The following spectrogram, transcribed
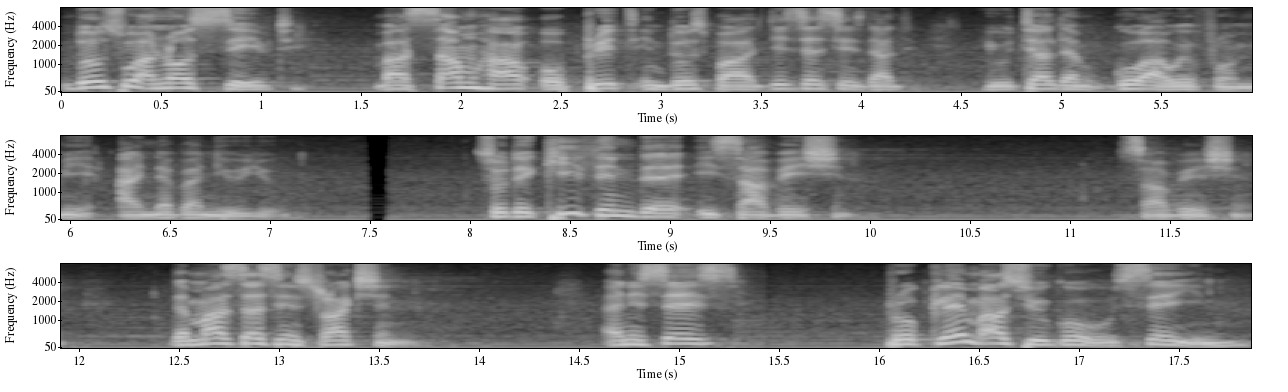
those who are not saved but somehow operate in those powers, Jesus says that he will tell them, Go away from me, I never knew you. So the key thing there is salvation. Salvation. The master's instruction. And he says, Proclaim as you go, saying,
